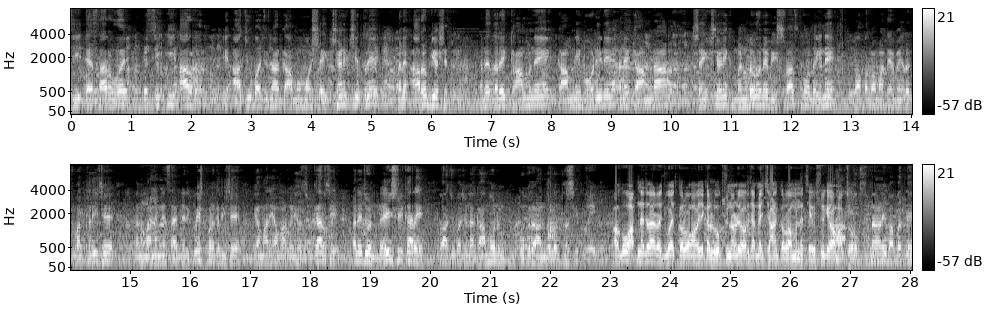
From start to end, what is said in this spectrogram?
સીએસઆર હોય કે સીઈઆર હોય, એ આજુબાજુના ગામોમાં શૈક્ષણિક ક્ષેત્રે અને આરોગ્ય ક્ષેત્રે અને દરેક ગામને, ગામની બોડીને અને ગામના શૈક્ષણિક મંડળોને વિશ્વાસમાં લઈને વાપરવા માટે અમે રજૂઆત કરી છે. અને માનનીય સાહેબને રિક્વેસ્ટ પણ કરી છે કે અમારી આ માગણીઓ સ્વીકારશે અને જો નહીં સ્વીકારે તો આજુબાજુના ગામોનું ઉગ્ર આંદોલન થશે. અગાઉ આપના દ્વારા રજૂઆત કરવામાં આવે છે કે લોક સુનાવણી બાબતે આપણે જાણ કરવામાં નથી આવી. શું કહેવા માગશો? લોક સુનાવણી બાબતે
